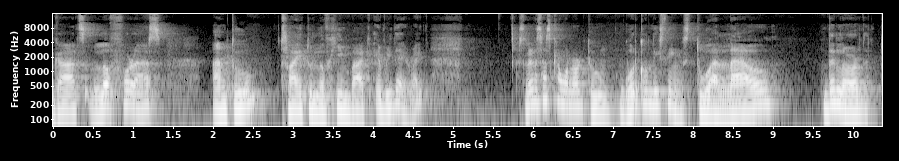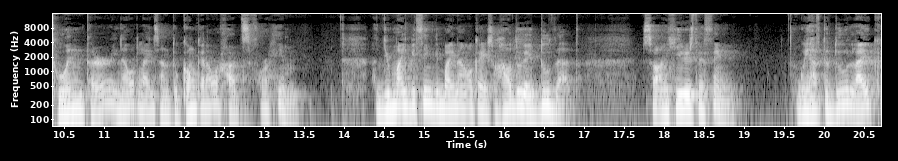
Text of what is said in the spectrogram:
God's love for us and to try to love Him back every day, right? So let us ask our Lord to work on these things, to allow the Lord to enter in our lives and to conquer our hearts for Him. And you might be thinking by now, okay, so how do I do that? So, and here is the thing we have to do like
